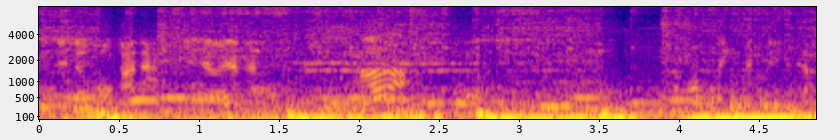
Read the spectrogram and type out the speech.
ม่เรื่องของการอะเจอยังไงเออออฟสิ่งเป็นดีจัด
